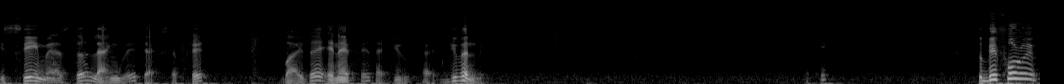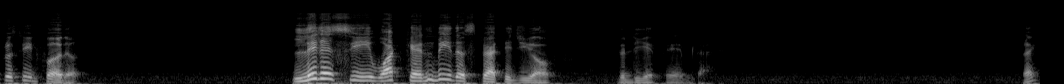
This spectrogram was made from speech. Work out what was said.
is same as the language accepted by the NFA that you had given me. Okay. So, before we proceed further, let us see what can be the strategy of the DFA dash. Right?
